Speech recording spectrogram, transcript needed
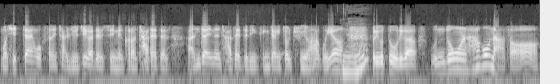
뭐 C자형 곡선이 잘 유지가 될 수 있는 그런 자세들 앉아 있는 자세들이 굉장히 좀 중요하고요. 네. 그리고 또 우리가 운동을 하고 나서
